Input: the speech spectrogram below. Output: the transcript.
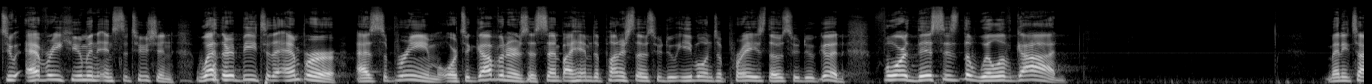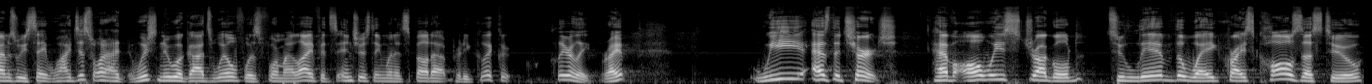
to every human institution, whether it be to the emperor as supreme or to governors as sent by him to punish those who do evil and to praise those who do good. For this is the will of God. Many times we say, Well, I just want, I wish knew what God's will was for my life. It's interesting when it's spelled out pretty clearly, right? We as the church have always struggled to live the way Christ calls us to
